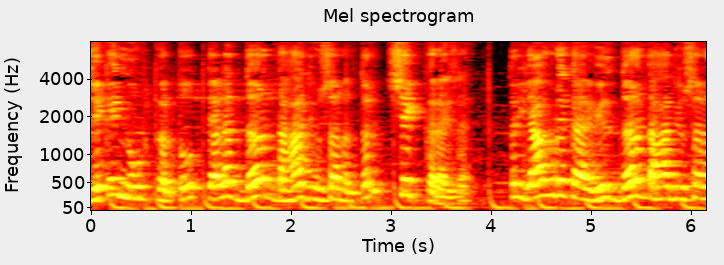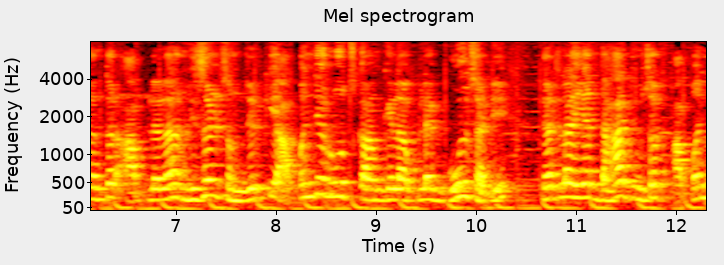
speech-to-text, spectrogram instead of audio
जे काही नोट करतो त्याला दर दहा दिवसानंतर चेक करायचं आहे. तर यामुळे काय होईल दर दहा दिवसानंतर आपल्याला रिझल्ट समजेल की आपण जे रोज काम केलं आपल्या गोलसाठी त्यातला या दहा दिवसात आपण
